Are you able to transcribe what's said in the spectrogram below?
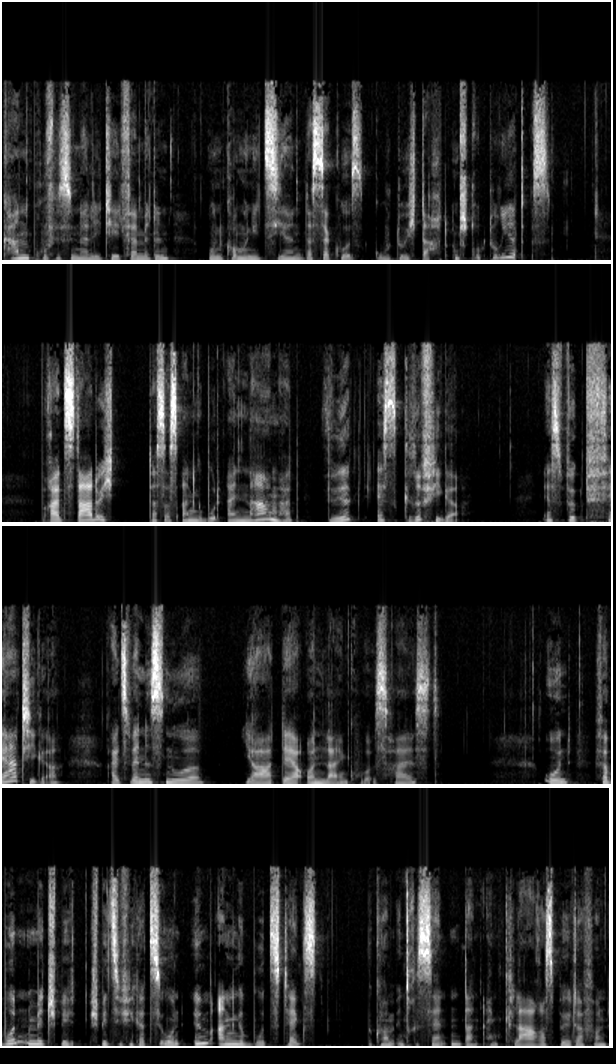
kann Professionalität vermitteln und kommunizieren, dass der Kurs gut durchdacht und strukturiert ist. Bereits dadurch, dass das Angebot einen Namen hat, wirkt es griffiger. Es wirkt fertiger, als wenn es nur ja der Online-Kurs heißt. Und verbunden mit Spe Spezifikationen im Angebotstext bekommen Interessenten dann ein klares Bild davon,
